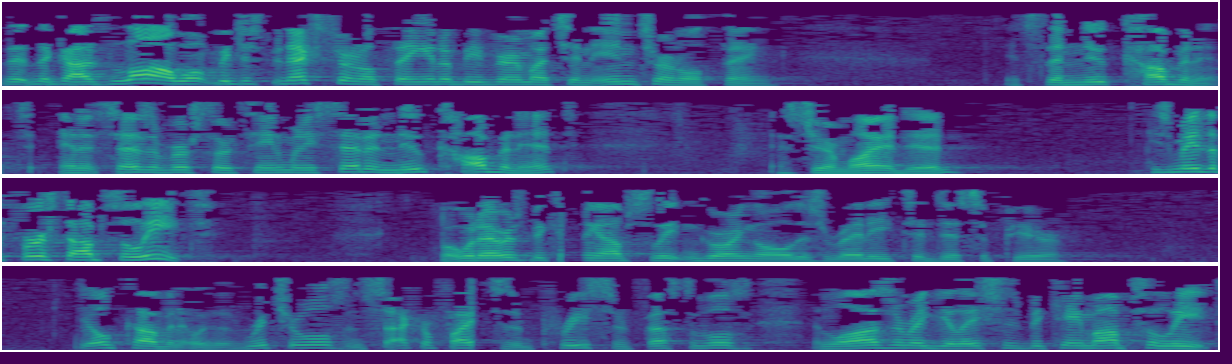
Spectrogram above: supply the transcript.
That, that God's law won't be just an external thing, it'll be very much an internal thing. It's the new covenant. And it says in verse 13, when he said a new covenant, as Jeremiah did, he's made the first obsolete. But whatever is becoming obsolete and growing old is ready to disappear. The old covenant with its rituals and sacrifices and priests and festivals and laws and regulations became obsolete,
